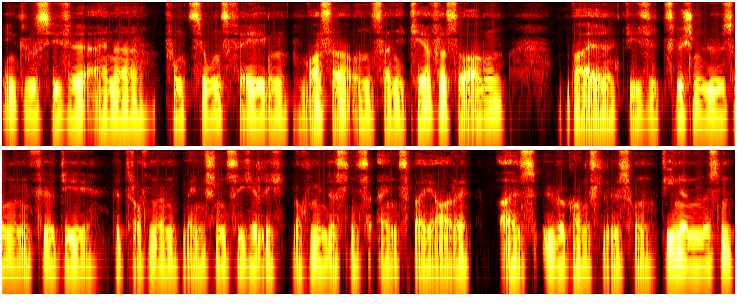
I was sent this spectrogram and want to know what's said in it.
inklusive einer funktionsfähigen Wasser- und Sanitärversorgung weil diese Zwischenlösungen für die betroffenen Menschen sicherlich noch mindestens ein, zwei Jahre als Übergangslösung dienen müssen.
